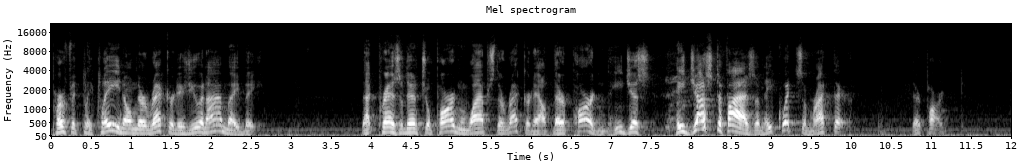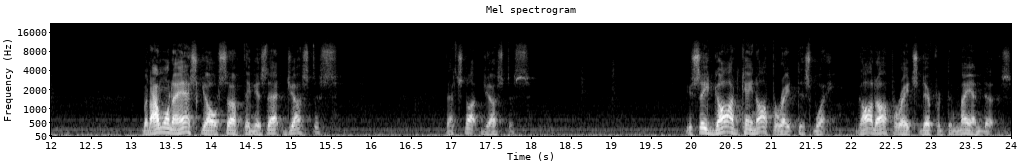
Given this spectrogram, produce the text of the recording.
perfectly clean on their record as you and I may be. That presidential pardon wipes their record out. They're pardoned. He just He justifies them, He quits them right there. They're pardoned. But I want to ask y'all something is that justice? That's not justice. You see, God can't operate this way. God operates different than man does.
